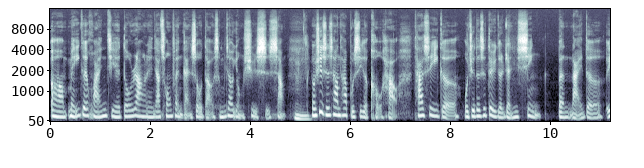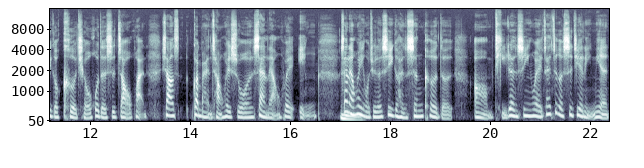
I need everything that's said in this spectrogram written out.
呃，每一个环节都让人家充分感受到什么叫永续时尚。嗯，永续时尚它不是一个口号，它是一个，我觉得是对一个人性本来的一个渴求或者是召唤。像冠板很常会说“善良会赢”，善良会赢，我觉得是一个很深刻的嗯体认，是因为在这个世界里面。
